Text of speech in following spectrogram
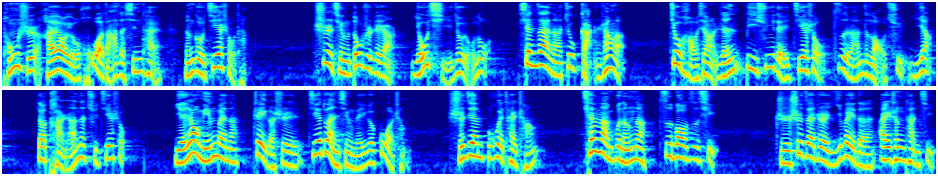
同时还要有豁达的心态，能够接受它。事情都是这样，有起就有落，现在呢就赶上了，就好像人必须得接受自然的老去一样，要坦然的去接受，也要明白呢。这个是阶段性的一个过程，时间不会太长，千万不能呢自暴自弃，只是在这一味的唉声叹气，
